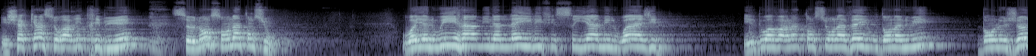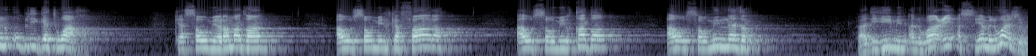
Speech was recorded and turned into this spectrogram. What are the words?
et chacun sera rétribué selon son intention وينويها من الليل في الصيام الواجب il doit avoir l'intention la veille ou dans la nuit dans le jeûne obligatoire كصوم رمضان أو صوم الكفارة أو صوم القضاء أو صوم النذر هذه من أنواع الصيام الواجب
